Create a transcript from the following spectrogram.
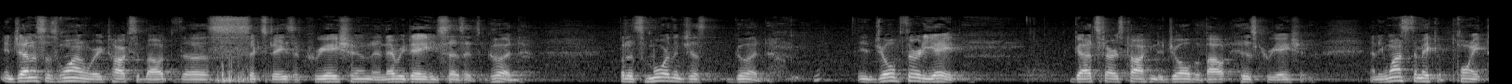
In Genesis 1, where he talks about the six days of creation, and every day he says it's good, but it's more than just good. In Job 38, God starts talking to Job about his creation. And he wants to make a point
